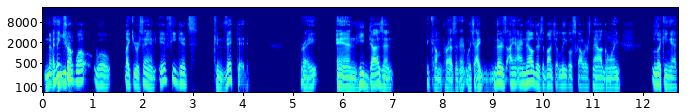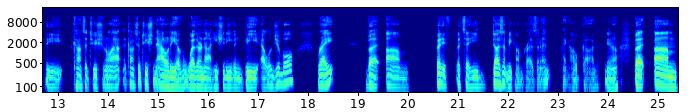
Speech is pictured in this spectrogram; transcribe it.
No, I think Trump will will like you were saying, if he gets convicted, right, and he doesn't become president, which I Mhm. there's I, I know there's a bunch of legal scholars now going looking at the constitutional constitutionality of whether or not he should even be eligible, right? But um, but if let's say he doesn't become president, I hope God, you know, but um,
